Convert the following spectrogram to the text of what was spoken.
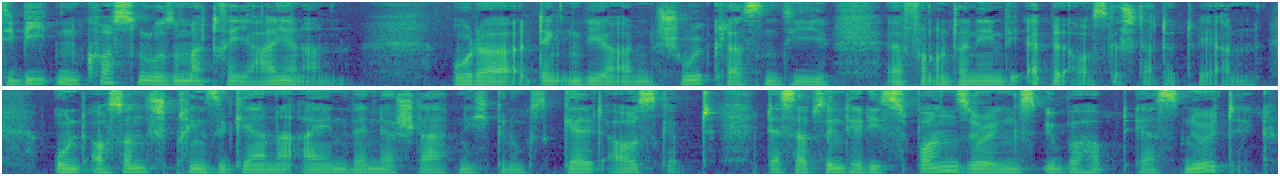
Die bieten kostenlose Materialien an. Oder denken wir an Schulklassen, die äh, von Unternehmen wie Apple ausgestattet werden. Und auch sonst springen sie gerne ein, wenn der Staat nicht genug Geld ausgibt. Deshalb sind ja die Sponsorings überhaupt erst nötig.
